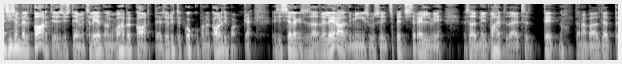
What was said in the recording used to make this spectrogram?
siis on veel kaartide süsteem, et sa leiad nagu vahepeal kaarte ja sa üritad kokku panna kaardipakke ja siis sellega sa saad veel eraldi mingisuguseid spetsrelvi ja saad neid vahetada, et sa teed, noh, tänapäeval tead,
